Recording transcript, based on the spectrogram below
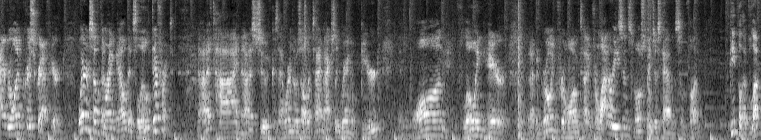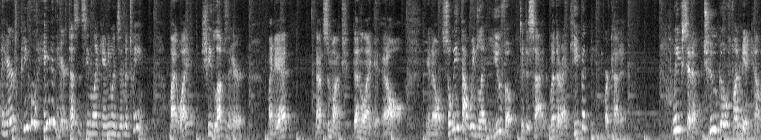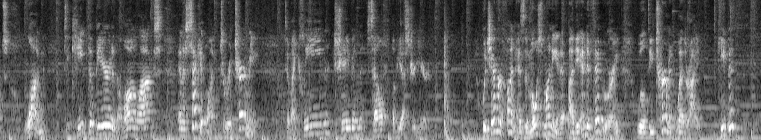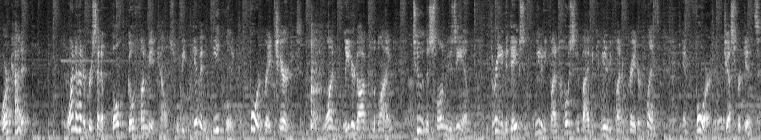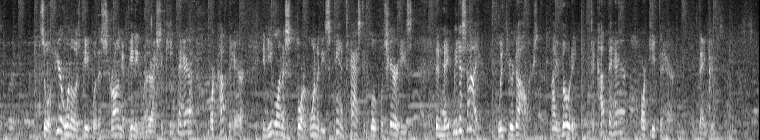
Hi everyone, Chris Graff here. Wearing something right now that's a little different. Not a tie, not a suit, because I wear those all the time. I'm actually wearing a beard and long flowing hair that I've been growing for a long time for a lot of reasons, mostly just having some fun. People have loved the hair, people have hated the hair. Doesn't seem like anyone's in between. My wife, she loves the hair. My dad, not so much, doesn't like it at all. You know, so we thought we'd let you vote to decide whether I keep it or cut it. We've set up two GoFundMe accounts. One to keep the beard and the long locks, and a second one to return me to my clean shaven self of yesteryear. Whichever fund has the most money in it by the end of February will determine whether I keep it or cut it. 100% of both GoFundMe accounts will be given equally to four great charities. One, Leader Dog for the Blind, two, the Sloan Museum, three, the Davison Community Fund hosted by the Community Fund of Greater Flint, and four, Just for Kids. So if you're one of those people with a strong opinion whether I should keep the hair or cut the hair, and you want to support one of these fantastic local charities, then make me decide with your dollars by voting to cut the hair or keep the hair. Thank you.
